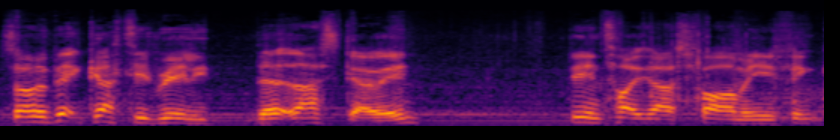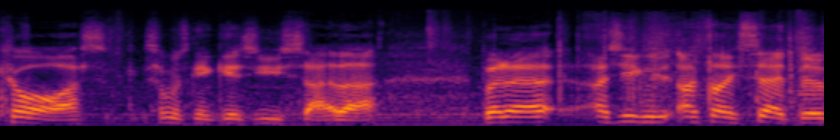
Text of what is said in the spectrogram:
So I'm a bit gutted really that that's going. Being tight house farmer you think oh someone's gonna get used out of that. But uh, as you can, as I said the,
